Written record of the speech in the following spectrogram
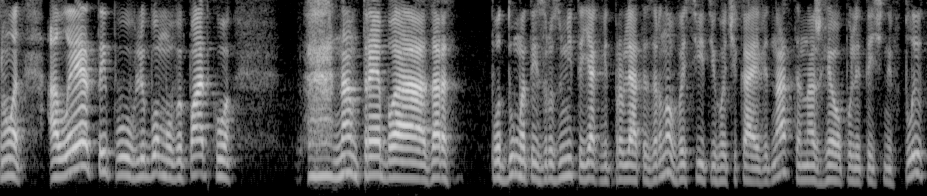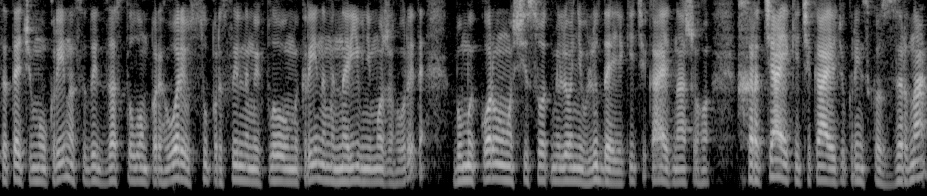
От. Але, типу, в будь-якому випадку нам треба зараз подумати і зрозуміти, як відправляти зерно. Весь світ його чекає від нас. Це наш геополітичний вплив. Це те, чому Україна сидить за столом переговорів з суперсильними і впливовими країнами на рівні може говорити, бо ми кормимо 600 мільйонів людей, які чекають нашого харча, які чекають українського зерна.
